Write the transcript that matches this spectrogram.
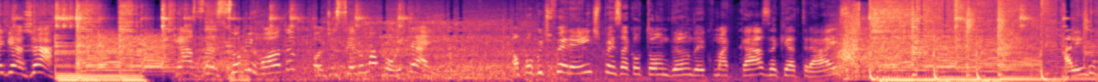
Vai viajar? Casa sobre roda pode ser uma boa ideia. É um pouco diferente pensar que eu tô andando aí com uma casa aqui atrás. Além do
